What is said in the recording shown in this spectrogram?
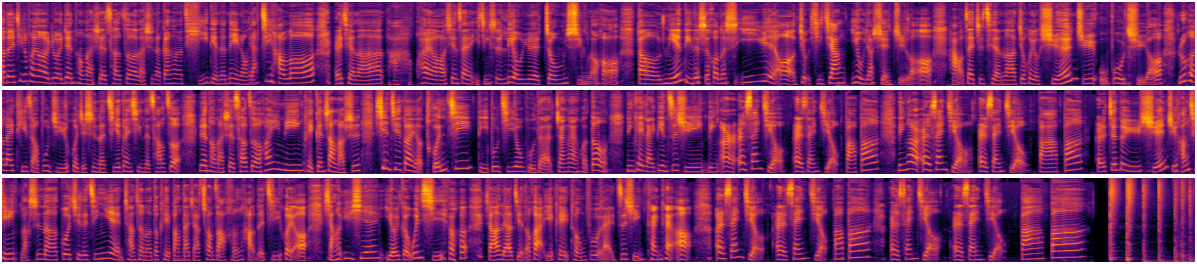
好的，听众朋友，如果认同老师的操作，老师呢刚刚的提点的内容要记好喽。而且呢，啊，好快哦，现在呢已经是六月中旬了哈，到年底的时候呢，十一月哦，就即将又要选举了哦。好，在之前呢就会有选举五部曲哦，如何来提早布局，或者是呢阶段性的操作？认同老师的操作，欢迎您可以跟上老师。现阶段有囤积底部绩优股的专案活动，您可以来电咨询零二二三九二。三九八八零二二三九二三九八八，而针对于选举行情，老师呢过去的经验，常常呢都可以帮大家创造很好的机会哦。想要预先有一个温习，想要了解的话，也可以同步来咨询看看啊。二三九二三九八八二三九二三九八八。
